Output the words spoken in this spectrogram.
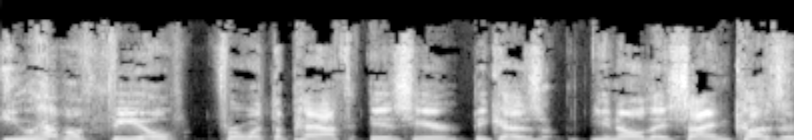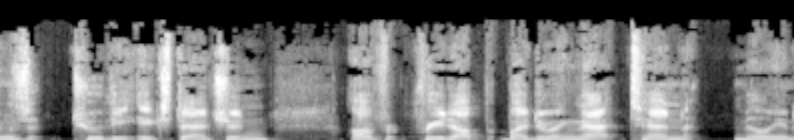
do you have a feel for what the path is here? Because, you know, they signed Cousins to the extension, uh, freed up by doing that $10 million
